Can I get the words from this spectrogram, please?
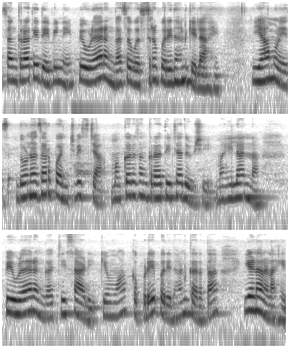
संक्रांती देवीने पिवळ्या रंगाचं वस्त्र परिधान केलं आहे. यामुळेच दोन हजार पंचवीसच्या मकर संक्रांतीच्या दिवशी महिलांना पिवळ्या रंगाची साडी किंवा कपडे परिधान करता येणार नाहीत.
